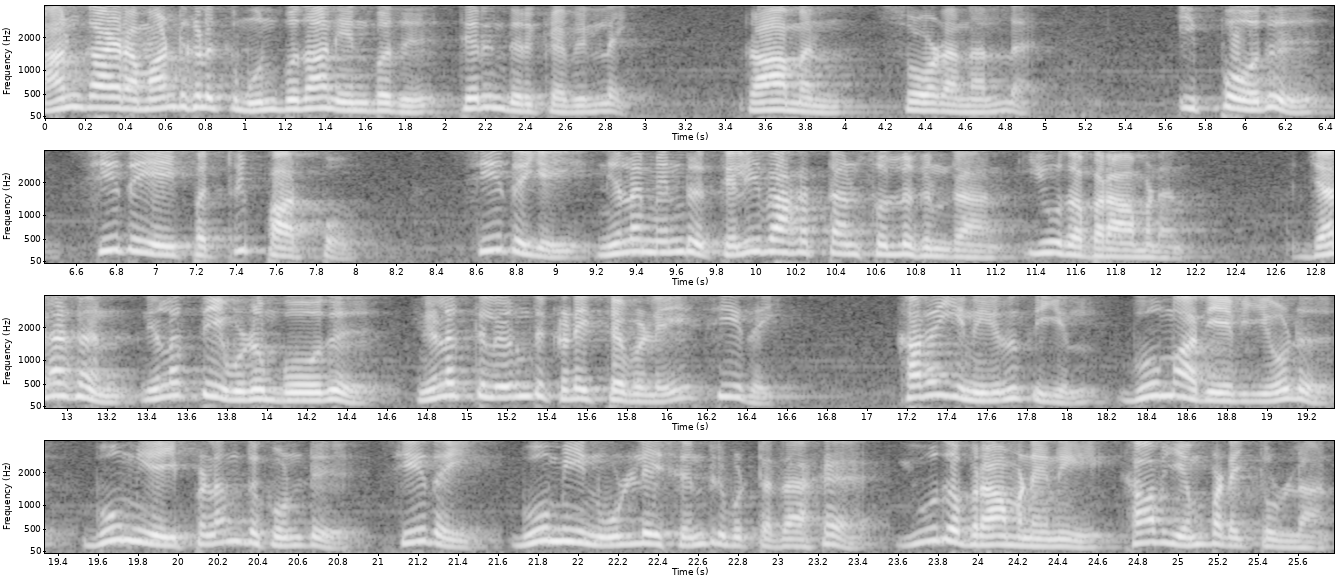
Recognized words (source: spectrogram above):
நான்காயிரம் ஆண்டுகளுக்கு முன்புதான் என்பது தெரிந்திருக்கவில்லை. ராமன் சோழன் அல்ல இப்போது சீதையை பற்றி பார்ப்போம். சீதையை நிலமென்று தெளிவாகத்தான் சொல்லுகின்றான் யூத பிராமணன் ஜனகன் நிலத்தை விழும்போது நிலத்திலிருந்து கிடைத்தவளே சீதை. கதையின் இறுதியில் பூமாதேவியோடு பூமியை பிளந்து கொண்டு சீதை பூமியின் உள்ளே சென்று விட்டதாக யூத பிராமணனே காவியம் படைத்துள்ளான்.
